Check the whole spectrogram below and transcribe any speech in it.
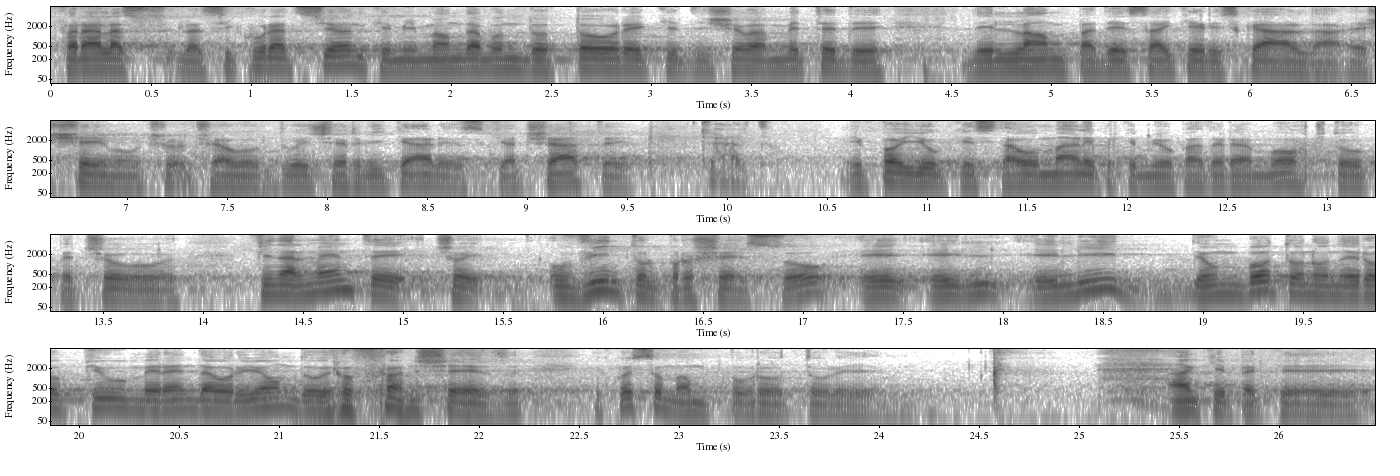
fra l'assicurazione che mi mandava un dottore che diceva mette de, delle lampade, sai che riscalda, è scemo, avevo due cervicali schiacciate. Certo. E poi io che stavo male perché mio padre era morto, perciò finalmente cioè, ho vinto il processo e, e, e, lì da un botto non ero più merenda oriondo, ero francese. E questo mi ha un po' rotto le... anche perché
